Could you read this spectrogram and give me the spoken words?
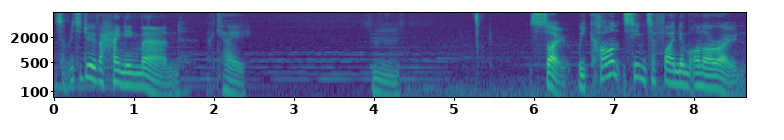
something to do with a hanging man. Okay. Hmm. So, we can't seem to find him on our own.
